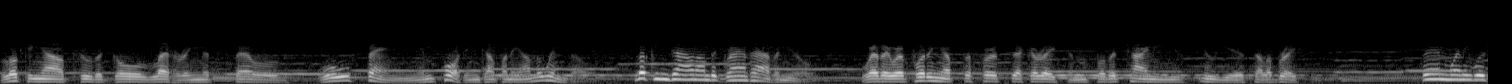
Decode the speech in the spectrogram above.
looking out through the gold lettering that spelled Wu Feng Importing Company on the window looking down onto Grant Avenue, where they were putting up the first decorations for the Chinese New Year celebration. Then, when he was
